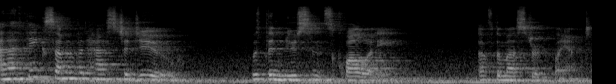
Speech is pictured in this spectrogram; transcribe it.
And I think some of it has to do with the nuisance quality of the mustard plant.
